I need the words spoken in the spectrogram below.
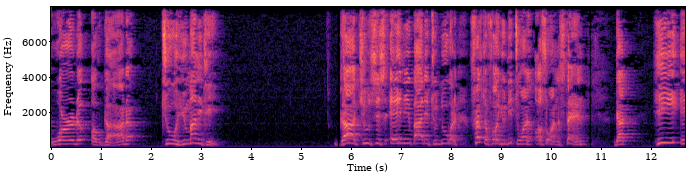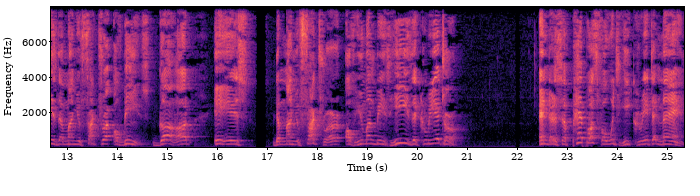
word of God to humanity. God chooses anybody to do what. First of all, you need to also understand that He is the manufacturer of beings. God is the manufacturer of human beings. He is the creator. And there is a purpose for which He created man.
